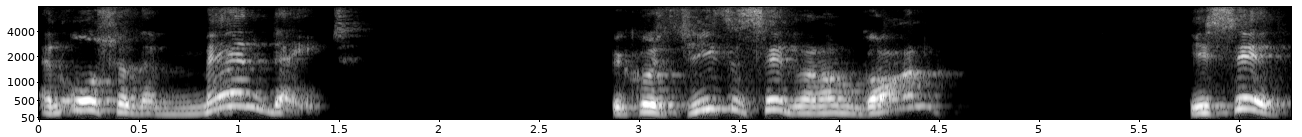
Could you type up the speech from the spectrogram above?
and also the mandate. Because Jesus said, when I'm gone, he said,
